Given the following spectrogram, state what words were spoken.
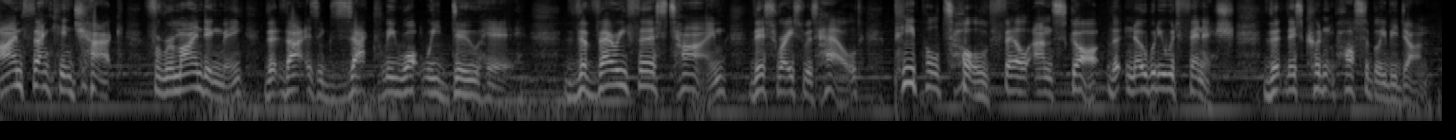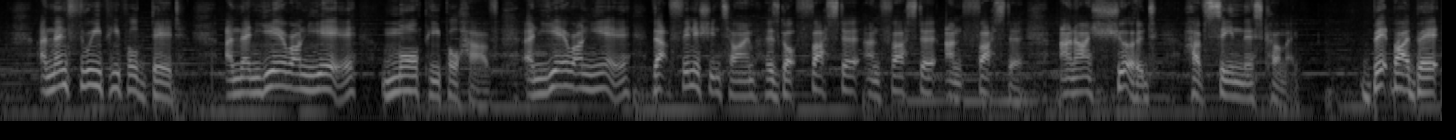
I'm thanking Jack for reminding me that that is exactly what we do here. The very first time this race was held, people told Phil and Scott that nobody would finish, that this couldn't possibly be done. And then three people did. And then year on year, more people have. And year on year, that finishing time has got faster and faster and faster. And I should have seen this coming. Bit by bit,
